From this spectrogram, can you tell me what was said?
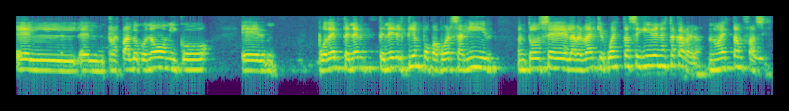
el, respaldo económico, poder tener, tener el tiempo para poder salir. Entonces, la verdad es que cuesta seguir en esta carrera, no es tan fácil.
